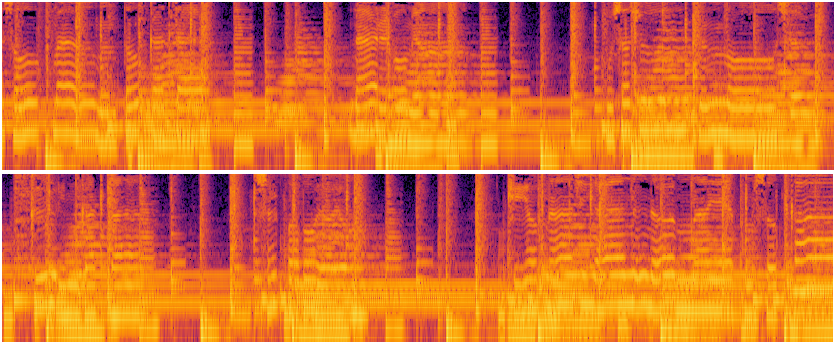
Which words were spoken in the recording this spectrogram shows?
겉모습과 속마음은 똑같다 나를 보며 웃어주는 모습 그림 같다 슬퍼 보여요. 기억나지 않는 엄마의 품속 같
